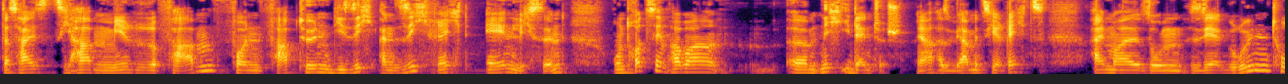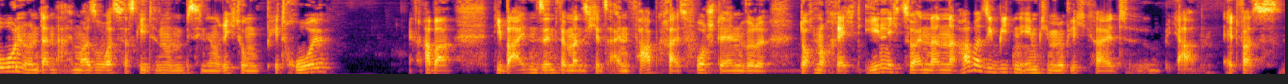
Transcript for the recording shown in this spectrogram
Das heißt, Sie haben mehrere Farben von Farbtönen, die sich an sich recht ähnlich sind und trotzdem aber ähm, nicht identisch. Ja, also wir haben jetzt hier rechts einmal so einen sehr grünen Ton und dann einmal sowas, das geht in ein bisschen in Richtung Petrol. Aber die beiden sind, wenn man sich jetzt einen Farbkreis vorstellen würde, doch noch recht ähnlich zueinander. Aber sie bieten eben die Möglichkeit, ja, etwas,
